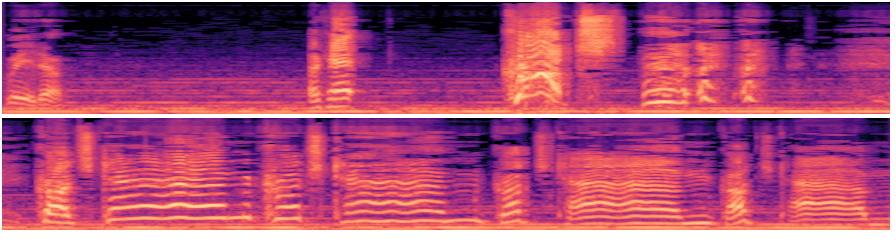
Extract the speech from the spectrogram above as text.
Wait up. Okay. Crotch! crotch cam, crotch cam, crotch cam, crotch cam.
